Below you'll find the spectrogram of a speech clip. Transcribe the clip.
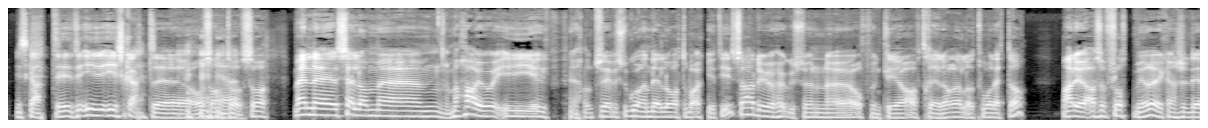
I skatt, i, i, i skatt eh, og sånt ja. også. Men eh, selv om eh, vi har jo i Hvis du går en del år tilbake i tid, så hadde jo Haugesund offentlige avtreder eller toaletter. Jo, altså Flåttmyr er kanskje det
